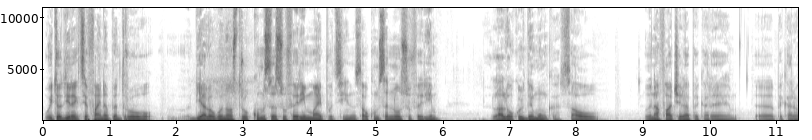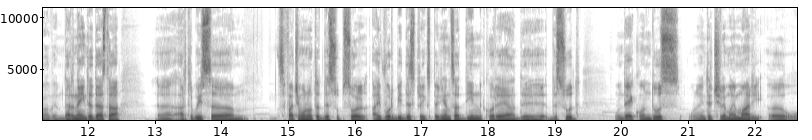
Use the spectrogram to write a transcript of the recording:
Uite o direcție faină pentru dialogul nostru, cum să suferim mai puțin sau cum să nu suferim la locul de muncă sau în afacerea pe care, uh, pe care o avem. Dar înainte de asta uh, ar trebui să, să facem o notă de subsol. Ai vorbit despre experiența din Corea de, de Sud, unde ai condus una dintre cele mai mari uh,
